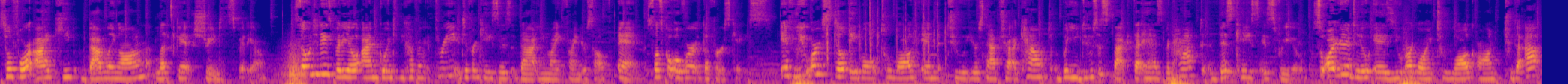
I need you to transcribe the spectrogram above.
So before I keep babbling on, let's get straight into this video. So in today's video, I'm going to be covering three different cases that you might find yourself in. So let's go over the first case. If you are still able to log in to your Snapchat account, but you do suspect that it has been hacked, this case is for you. So all you're gonna do is you are going to log on to the app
